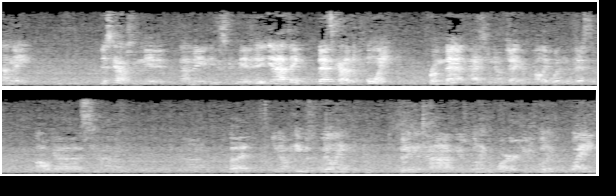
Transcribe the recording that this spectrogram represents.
I mean, this guy was committed. I mean, he was committed, and, and I think that's kind of the point from that passage. You know, Jacob probably wasn't the best of all guys, um, um, but you know, he was willing to put in the time. He was willing to work. He was willing to wait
